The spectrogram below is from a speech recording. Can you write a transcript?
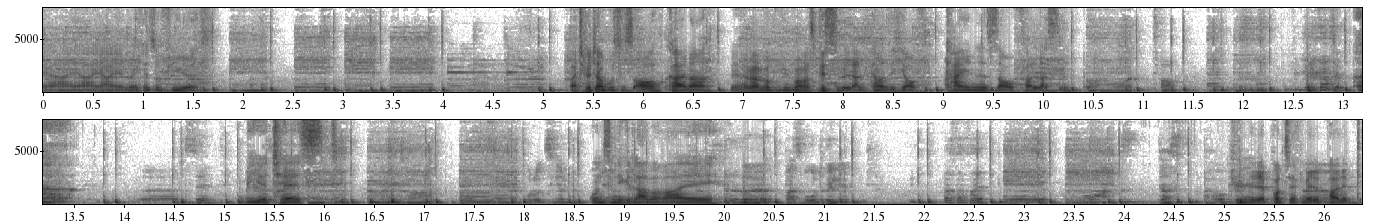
Ja, ja, ja, ihr möchtet so vieles. Bei Twitter wusste es auch keiner. Wenn man wirklich mal was wissen will, dann kann man sich auf keine Sau verlassen. Ah. Biertest. Unsinnige Laberei. Was wo drin ist. Ich finde, der Podsafe Metal Pilot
